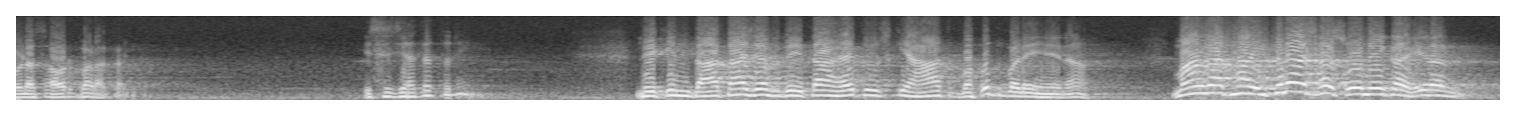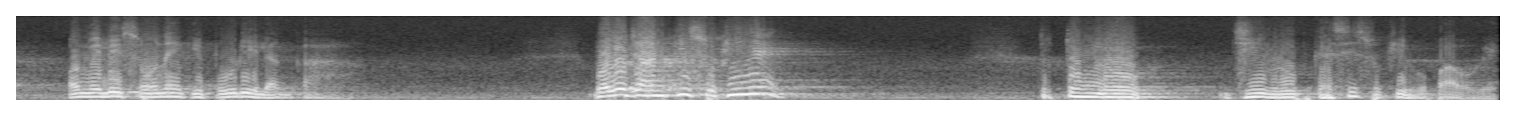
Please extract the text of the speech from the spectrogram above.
थोड़ा सा और बड़ा कर लो। इससे ज़्यादा तो नहीं। लेकिन दाता जब देता है तो उसके हाथ बहुत बड़े हैं ना। मांगा था, इतना सा सोने का हिरण और मिली सोने की पूरी लंका। बोलो जानकी सुखी है? तो तुम लोग जीव रूप कैसे सुखी हो पाओगे?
